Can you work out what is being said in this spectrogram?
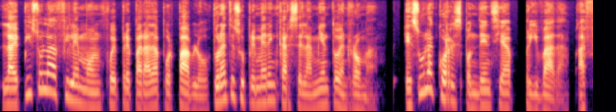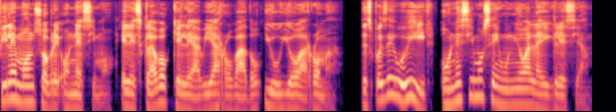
La epístola a Filemón fue preparada por Pablo durante su primer encarcelamiento en Roma es una correspondencia privada a Filemón sobre Onésimo, el esclavo que le había robado y huyó a Roma. Después de huir, Onésimo se unió a la iglesia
